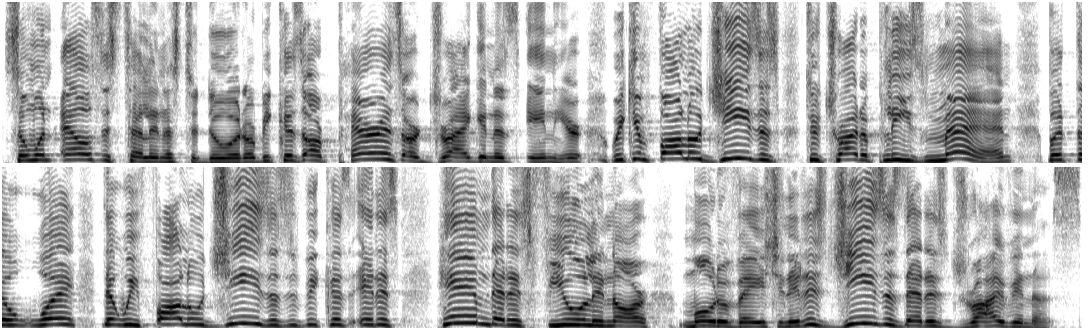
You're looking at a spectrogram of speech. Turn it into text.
someone else is telling us to do it, or because our parents are dragging us in here. We can follow Jesus to try to please man, but the way that we follow Jesus is because it is Him that is fueling our motivation. It is Jesus that is driving us.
